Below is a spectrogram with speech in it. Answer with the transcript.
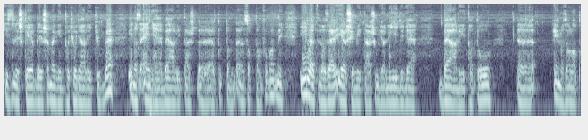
ízlés kérdése megint, hogy hogy állítjuk be. Én az enyhe beállítást el, tudtam, el szoktam fogadni, illetve az érsimítás ugyanígy ugye beállítható. Én az alap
